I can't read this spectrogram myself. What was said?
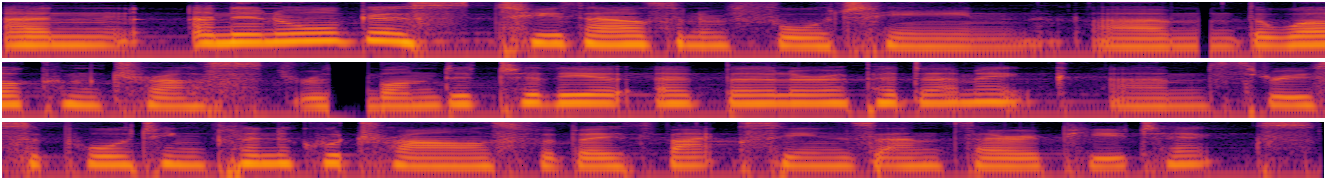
And, and in August 2014, um, the Wellcome Trust responded to the Ebola epidemic um, through supporting clinical trials for both vaccines and therapeutics.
